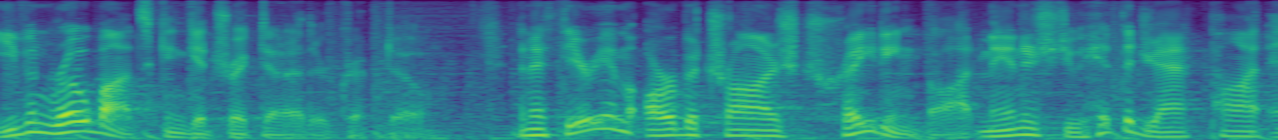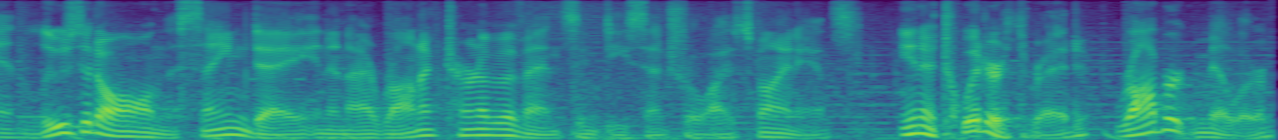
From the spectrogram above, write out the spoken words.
Even robots can get tricked out of their crypto. An Ethereum arbitrage trading bot managed to hit the jackpot and lose it all on the same day in an ironic turn of events in decentralized finance. In a Twitter thread, Robert Miller,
